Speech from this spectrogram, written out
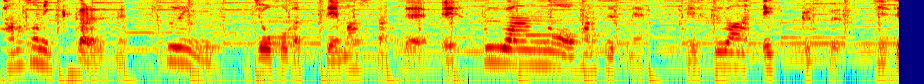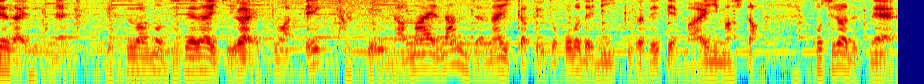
パナソニックからですねついに情報が出ましたので S1 のお話ですね。S1X 次世代ですね。S1 の次世代機が S1X という名前なんじゃないかというところでリークが出てまいりました。こちらですね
